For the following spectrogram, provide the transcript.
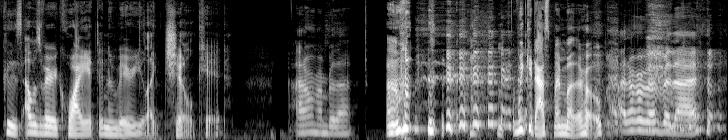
because I was very quiet and a very like chill kid. I don't remember that we could ask my mother, ho. I don't remember that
